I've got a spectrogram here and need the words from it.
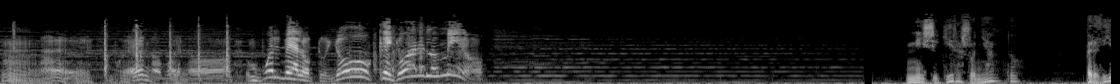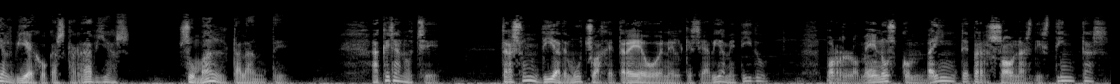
Mm, Bueno, bueno. Vuelve a lo tuyo, que yo haré lo mío. Ni siquiera soñando, perdía el viejo cascarrabias su mal talante. Aquella noche, tras un día de mucho ajetreo en el que se había metido, por lo menos con veinte personas distintas,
